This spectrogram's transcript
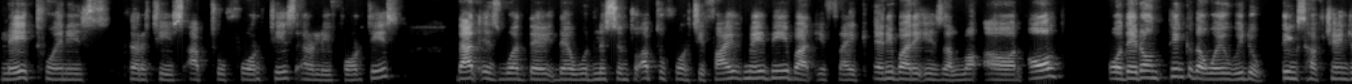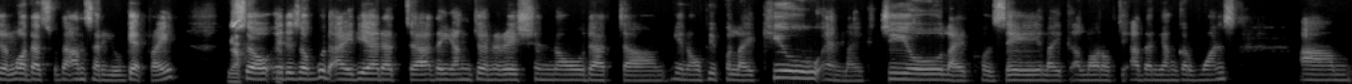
late 20s, 30s, up to 40s, early 40s that is what they they would listen to up to 45 maybe but if like anybody is a lot on old or they don't think the way we do things have changed a lot that's the answer you get right Yeah. so it is a good idea that uh, the young generation know that um, you know people like you and like gio like jose like a lot of the other younger ones um,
